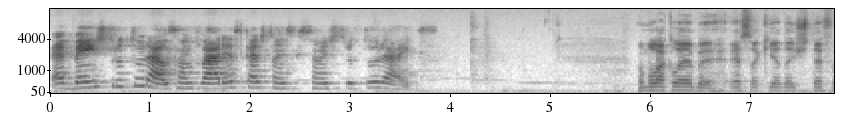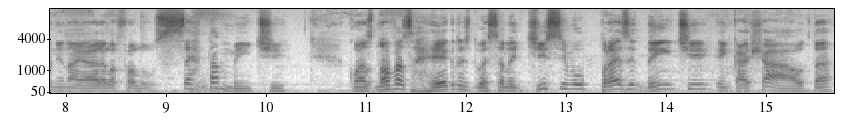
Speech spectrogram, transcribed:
é bem estrutural, são várias questões que são estruturais. Vamos lá, Kleber. Essa aqui é da Stephanie Nayara. Ela falou: certamente com as novas regras do excelentíssimo presidente em caixa alta,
